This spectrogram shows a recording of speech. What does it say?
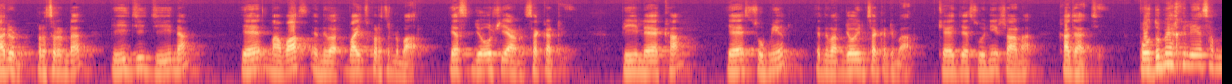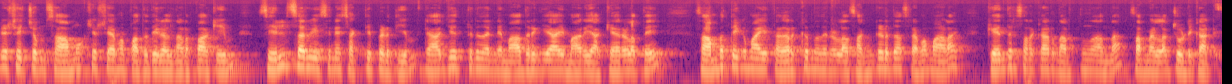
Arun president P G Jeena A Navas എന്നിവർ വൈസ് പ്രസിഡന്റുമാർ. എസ് ജോഷിയാണ് secretary. P Lekha A Sumeer എന്നിവർ ജോയിന്റ് സെക്രട്ടറിമാർ. കെ ജെ സുനീഷാണ് ഖജാഞ്ചി പൊതുമേഖലയെ സംരക്ഷിച്ചും സാമൂഹ്യക്ഷേമ പദ്ധതികൾ നടപ്പാക്കിയും സിവിൽ സർവീസിനെ ശക്തിപ്പെടുത്തിയും രാജ്യത്തിന് തന്നെ മാതൃകയായി മാറിയ കേരളത്തെ സാമ്പത്തികമായി തകർക്കുന്നതിനുള്ള സംഘടിത ശ്രമമാണ് കേന്ദ്ര സർക്കാർ നടത്തുന്നതെന്ന് സമ്മേളനം ചൂണ്ടിക്കാട്ടി.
